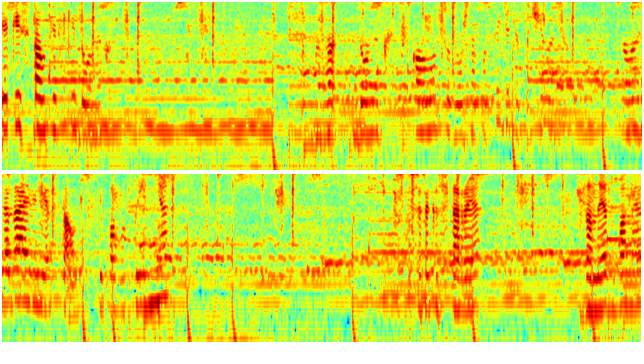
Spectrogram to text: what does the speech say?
Якийсь сталкерський домик. Що це за домик? Цікаво. Тут можна посидіти, почилити. Ну, виглядає він як сталкерське павутиння. Все таке старе, занедбане.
